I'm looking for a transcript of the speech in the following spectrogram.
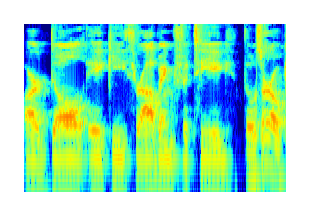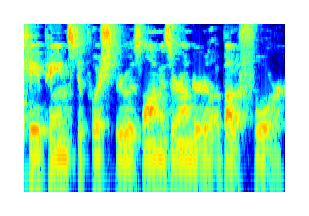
are dull, achy, throbbing, fatigue. Those are okay pains to push through as long as they're under about a four.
